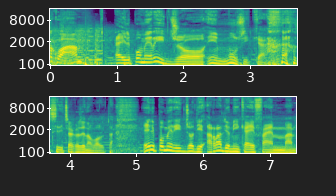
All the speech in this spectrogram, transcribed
questo qua è il pomeriggio in musica, si diceva così una volta. È il pomeriggio di Radio Amica FM,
